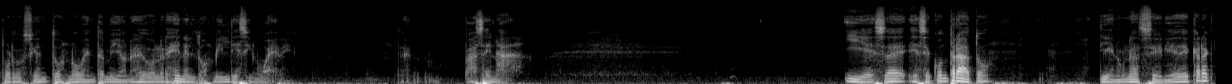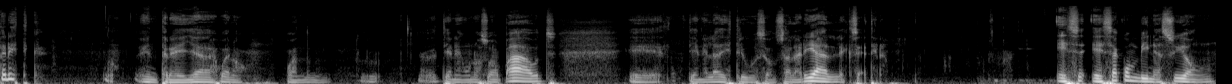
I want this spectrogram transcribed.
por 290 millones de dólares en el 2019. hace nada. Y ese, contrato tiene una serie de características. Entre ellas, bueno, cuando tienen unos opt-outs, eh, tiene la distribución salarial, esa combinación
